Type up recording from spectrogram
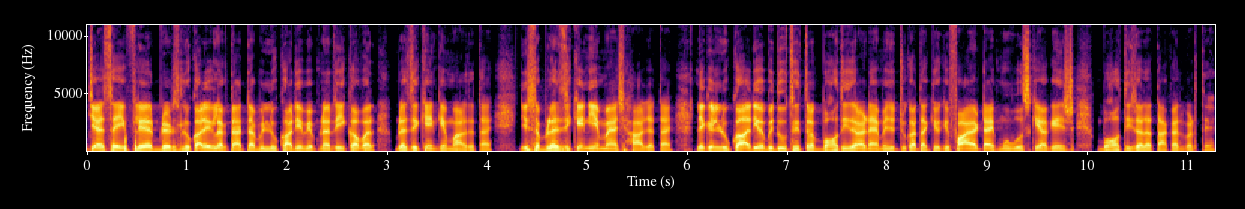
जैसे ही फ्लेयर ब्लिड्स लुकारियो लगता है, तभी लुकारियो भी अपना रिकवर ब्लेजिकेन के मार देता है, जिससे ब्लेजिकेन ये मैच हार जाता है। लेकिन लुकारियो भी दूसरी तरफ़ बहुत ही ज़्यादा डैमेज हो चुका था, क्योंकि फायर टाइप मूव उसके अगेंस्ट बहुत ही ज़्यादा ताकतवर थे।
